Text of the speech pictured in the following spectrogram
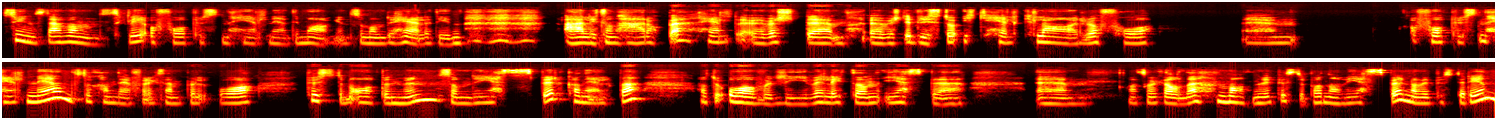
synes det er vanskelig å få pusten helt ned i magen, som om du hele tiden er litt sånn her oppe, helt øverst, eh, øverst i brystet, og ikke helt klarer å få um, å få pusten helt ned, så kan det f.eks. å puste med åpen munn som du gjesper, kan hjelpe. At du overdriver litt sånn gjespe... Um, hva skal vi kalle det? Måten vi puster på når vi gjesper, når vi puster inn.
